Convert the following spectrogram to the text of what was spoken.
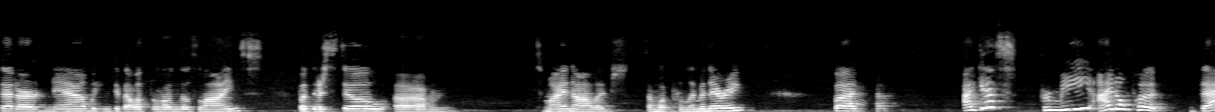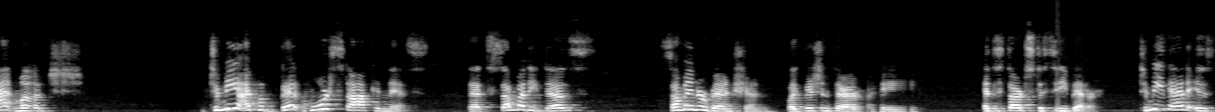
that are now being developed along those lines, but they're still, um, to my knowledge, somewhat preliminary. But I guess for me, I don't put that much, to me, I put more stock in this, that somebody does some intervention like vision therapy and starts to see better. To me, that is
